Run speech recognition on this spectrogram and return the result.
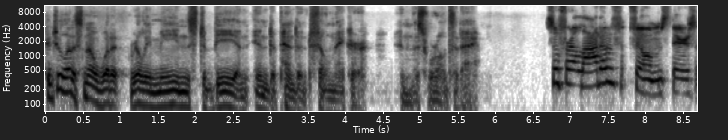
could you let us know what it really means to be an independent filmmaker in this world today so, for a lot of films, there's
